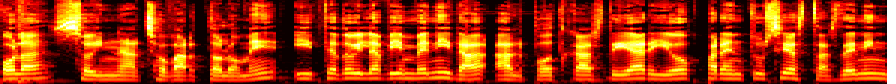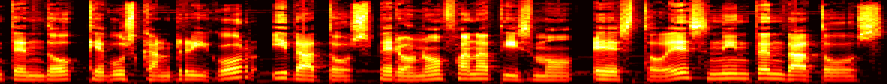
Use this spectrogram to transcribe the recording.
Hola, soy Nacho Bartolomé y te doy la bienvenida al podcast diario para entusiastas de Nintendo que buscan rigor y datos, pero no fanatismo. Esto es Nintendatos.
